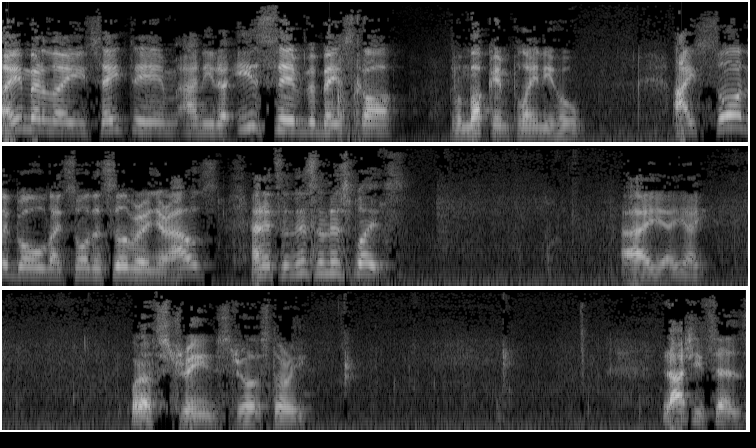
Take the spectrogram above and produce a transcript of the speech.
Aimer lei, say to him, ani ra'isiv v'beischa, v'mokim pleinihu. I saw the gold, I saw the silver in your house, and it's in this and this place. Ay, ay, ay. What a strange story. Rashi says,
